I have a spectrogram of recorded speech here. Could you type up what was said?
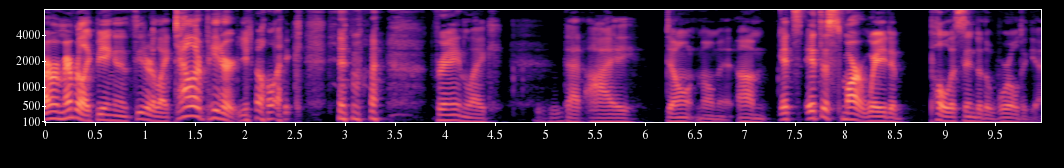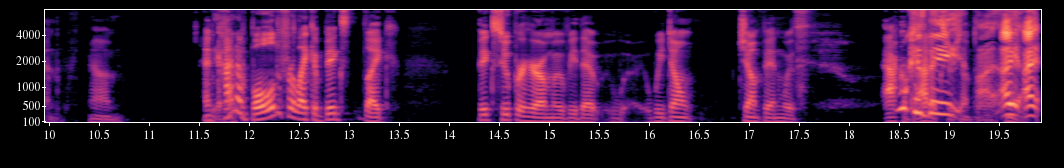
I remember like being in the theater, like, tell her, Peter, you know, like in my brain, like that I don't moment. Um, it's it's a smart way to pull us into the world again, um, and kind of bold for like a big like big superhero movie that w- we don't jump in with Well, because acrobatics or something. I, I,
